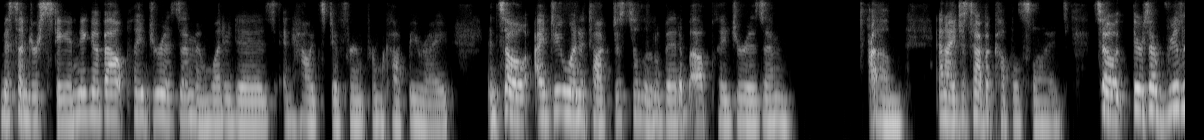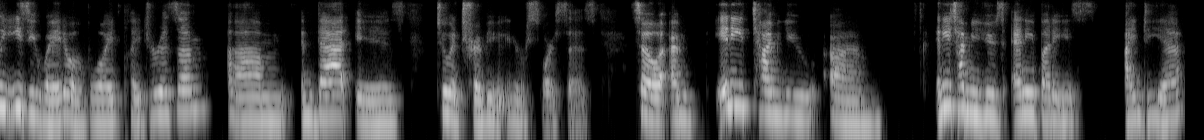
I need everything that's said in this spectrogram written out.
misunderstanding about plagiarism and what it is and how it's different from copyright. And so I do want to talk just a little bit about plagiarism um, and I just have a couple slides. So there's a really easy way to avoid plagiarism, um, and that is to attribute your sources. So um, anytime you um, anytime you use anybody's idea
